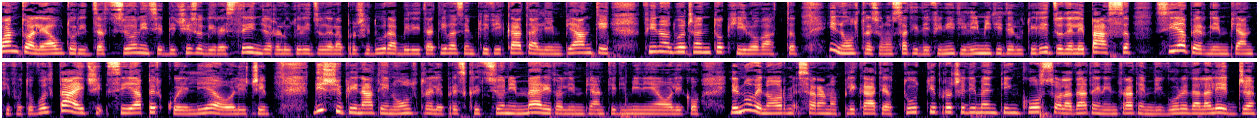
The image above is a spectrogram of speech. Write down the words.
Quanto alle autorizzazioni si è deciso di restringere l'utilizzo della procedura abilitativa semplificata agli impianti fino a 200 kW. Inoltre sono stati definiti i limiti dell'utilizzo delle PAS sia per gli impianti fotovoltaici sia per quelli eolici. Disciplinate inoltre le prescrizioni in merito agli impianti di mini eolico. Le nuove norme saranno applicate a tutti i procedimenti in corso alla data in entrata in vigore dalla legge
